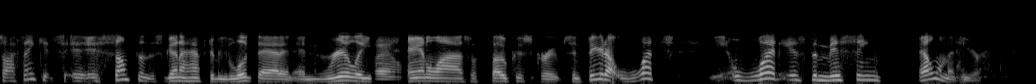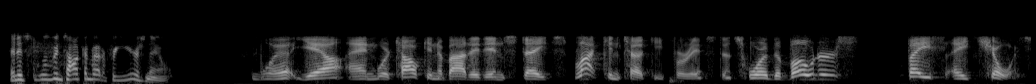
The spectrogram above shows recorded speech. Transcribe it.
so I think it's it's something that's going to have to be looked at and, and really Well, analyzed with focus groups and figured out what's you know, what is the missing element here. And it's we've been talking about it for years now. Well, yeah, and we're talking about it in states like Kentucky, for instance, where the voters face a choice.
